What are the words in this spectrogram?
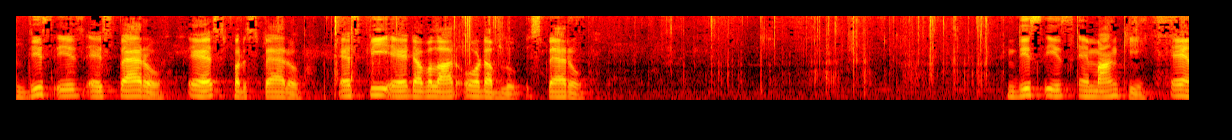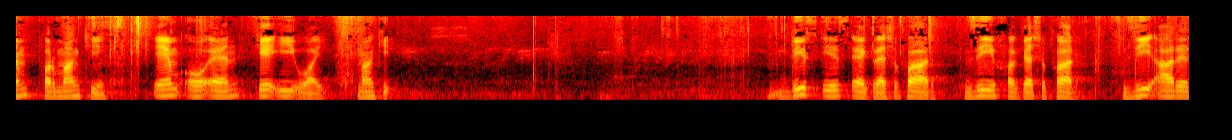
This is a sparrow. S for sparrow. S P A R R O W. Sparrow. This is a monkey. M for monkey. M O N K E Y. Monkey. This is a grasshopper. Z for grasshopper. G R A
